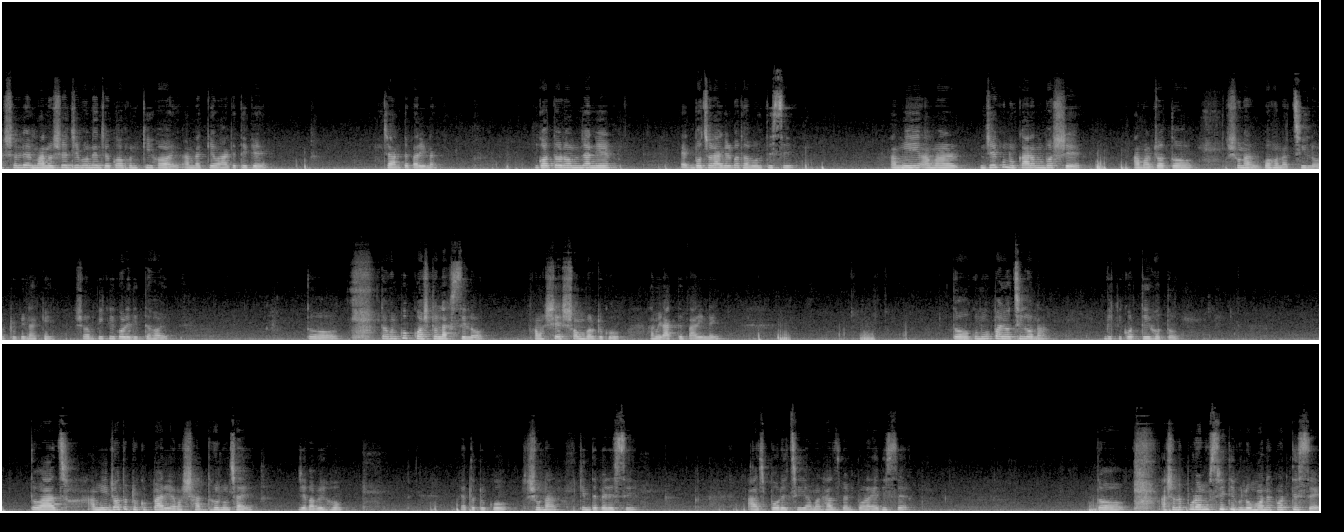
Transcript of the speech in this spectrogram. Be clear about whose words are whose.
Speaker 1: আসলে মানুষের জীবনে যে কখন কি হয়, আমরা কেউ আগে থেকে জানতে পারি না। গত রমজানে এক বছর আগের কথা বলতেছি, আমি আমার যে কোনো কারণবশে আমার যত সোনার গহনা ছিল, টুকিটাকি সব বিক্রি করে দিতে হয়। তো তখন খুব কষ্ট লাগছিল আমার শেষ সম্বলটুকু। আমি রাখতে পারি নাই। তো কোনো উপায়ও ছিল না, বিক্রি করতেই হতো। তো আজ আমি যতটুকু পারি আমার সাধ্য অনুযায়ী যেভাবে হোক, এতটুকু সোনার কিনতে পেরেছি। আজ পড়েছি, আমার হাজব্যান্ড পড়াই দিছে। তো আসলে পুরানো স্মৃতিগুলো মনে পড়তেছে।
